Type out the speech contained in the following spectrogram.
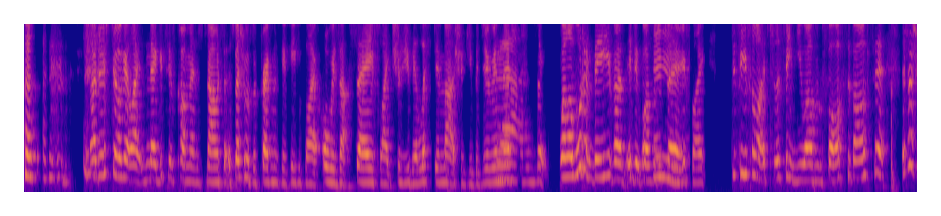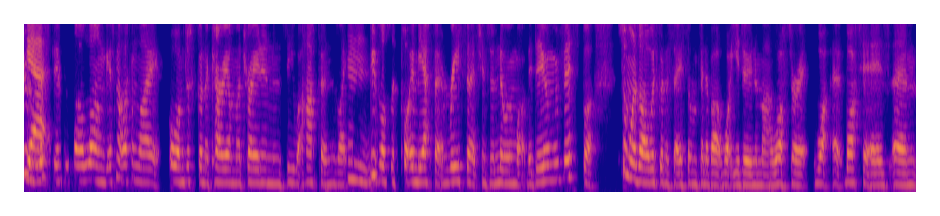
I do still get like negative comments now, especially with the pregnancy. People like, "Oh, is that safe? Like, should you be lifting that? Should you be doing yeah. this?" It's like, well, I wouldn't be if, I, if it wasn't mm. safe. Like, do people actually think you haven't thought about it? Especially yeah. with lifting for so long. It's not like I'm like, oh, I'm just gonna carry on my training and see what happens. Like mm. people obviously put in the effort and research into knowing what they're doing with this, but someone's always going to say something about what you're doing, no matter what or it what uh, what it is. Um,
